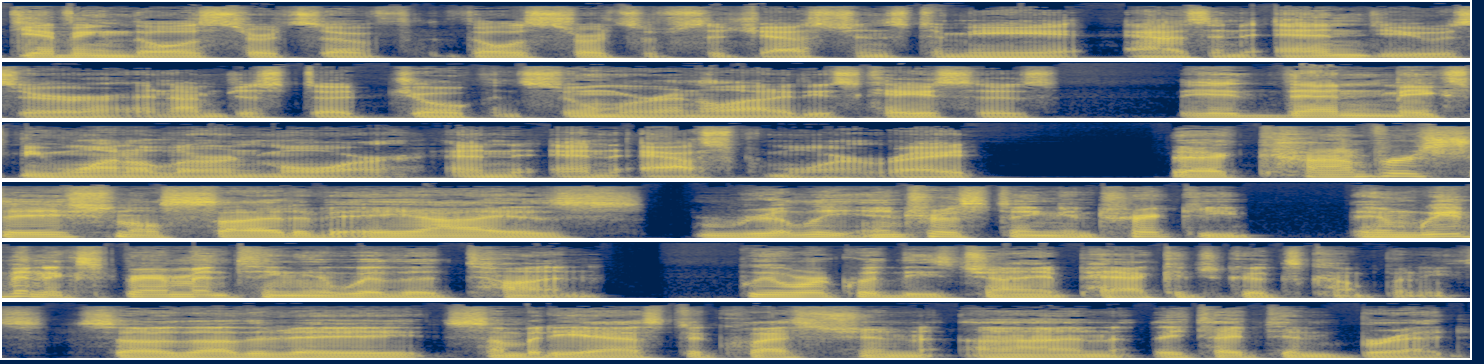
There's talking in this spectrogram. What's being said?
Giving those sorts of those sorts of suggestions to me as an end user, and I'm just a Joe consumer in a lot of these cases, it then makes me want to learn more and and ask more, right? That conversational side of AI is really interesting and tricky. And we've been experimenting with a ton. We work with these giant packaged goods companies. So the other day, somebody asked a question on, they typed in bread.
